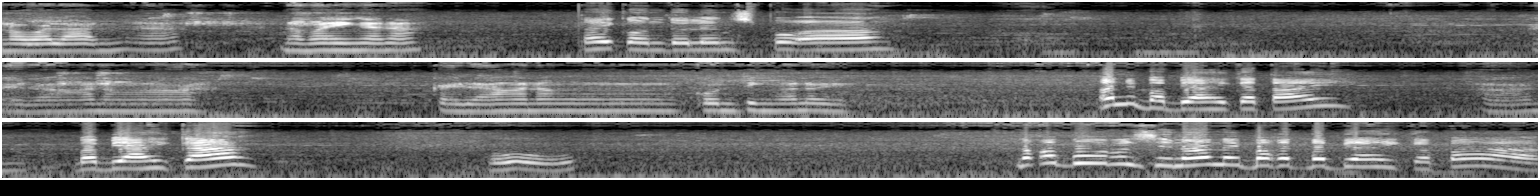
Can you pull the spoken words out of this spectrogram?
nawalan na, na mahinga na. Tay, condolence po ah. Kailangan ng, ah, kailangan ng konting ano eh, Ano, babiyahe ka, Tay? ano, Babiyahe ka? oo. Nakaburol si nanay, bakit babiyahe ka pa?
